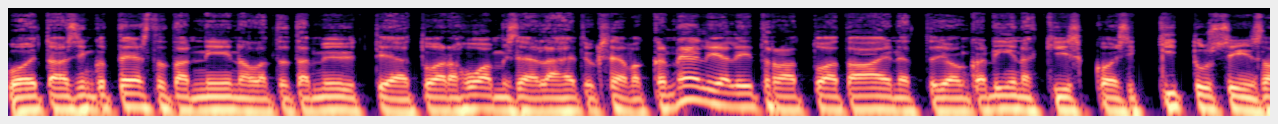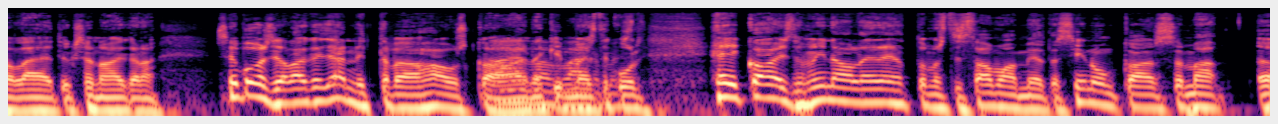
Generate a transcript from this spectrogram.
Voitaisinko testata Niinalla tätä myyttiä ja tuoda huomiseen lähetykseen vaikka neljä litraa tuota ainetta, jonka Niina kiskoisi kitusiinsa lähetyksen aikana. Se voisi olla aika jännittävää ja hauskaa Aivan ainakin meistä varmasti. kuulit. Hei Kaisa, minä olen ehdottomasti samaa mieltä sinun kanssa. Mä ö,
